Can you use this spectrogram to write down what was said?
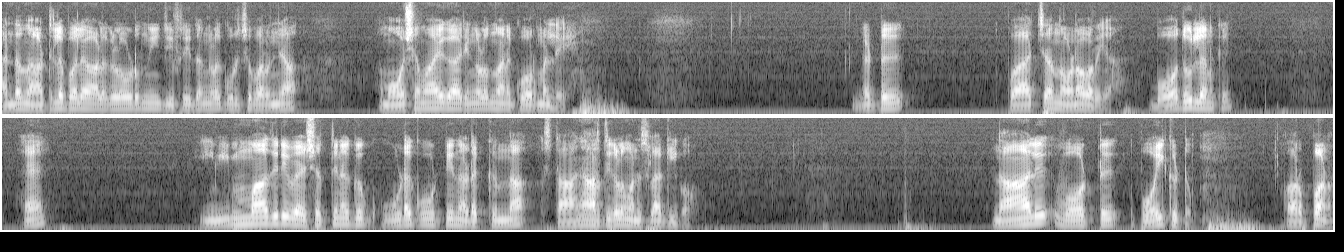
എന്റെ നാട്ടിലെ പല ആളുകളോടും നീ ജിഫ്രീതങ്ങളെക്കുറിച്ച് പറഞ്ഞ മോശമായ കാര്യങ്ങളൊന്നും എനിക്ക് ഓർമ്മയില്ലേ? എന്നിട്ട് പാച്ച നോണ പറയാ. ബോധമില്ല എനിക്ക് ഏ? ഇമാതിരി വിഷത്തിനൊക്കെ കൂടെ കൂട്ടി നടക്കുന്ന സ്ഥാനാർത്ഥികൾ മനസ്സിലാക്കിക്കോ. നാല് വോട്ട് പോയി കിട്ടും. ഉറപ്പാണ്.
